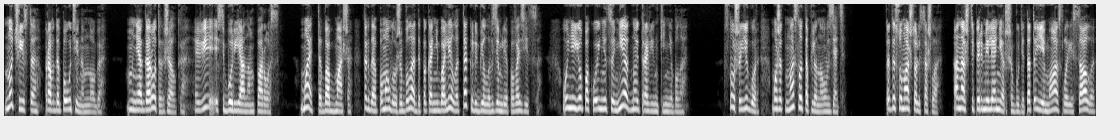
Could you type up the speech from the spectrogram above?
Но чисто, правда, паутины много. Мне огород их жалко, весь бурьяном порос. Мать-то, баб Маша, когда помоложе была, да пока не болела, так и любила в земле повозиться. У нее покойницы ни одной травинки не было. Слушай, Егор, может, масло топленого взять? Да ты с ума, что ли, сошла? Она ж теперь миллионерша будет, а ты ей масло и сало.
